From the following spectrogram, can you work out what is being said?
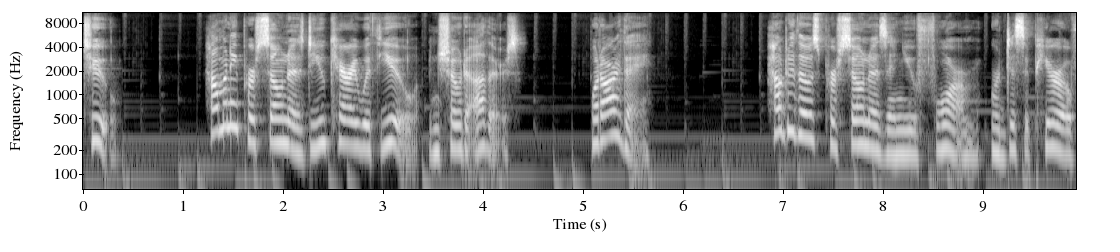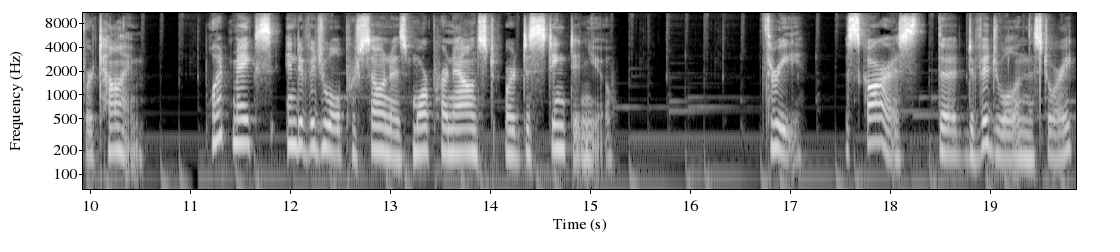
2. How many personas do you carry with you and show to others? What are they? How do those personas in you form or disappear over time? What makes individual personas more pronounced or distinct in you? 3. Osqaris, the dividual in the story,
